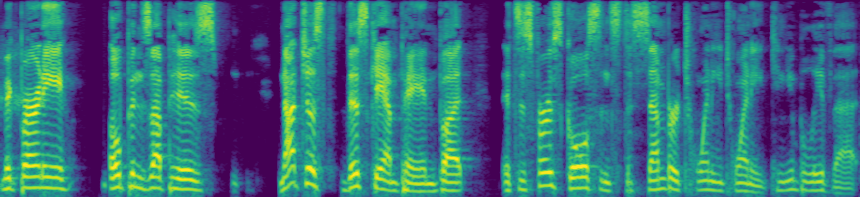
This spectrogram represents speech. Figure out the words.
McBurnie opens up his, not just this campaign, but it's his first goal since December 2020. Can you believe that?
